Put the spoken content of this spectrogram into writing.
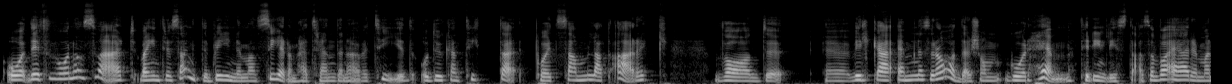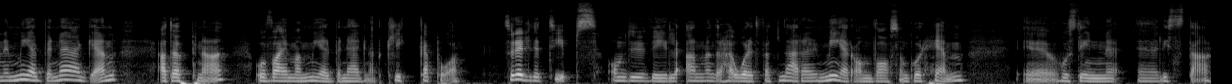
Och det är förvånansvärt vad intressant det blir när man ser de här trenderna över tid och du kan titta på ett samlat ark vad, Eh, vilka ämnesrader som går hem till din lista. Alltså vad är det man är mer benägen att öppna och vad är man mer benägen att klicka på? Så det är lite tips om du vill använda det här året för att lära dig mer om vad som går hem eh, hos din eh, lista.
